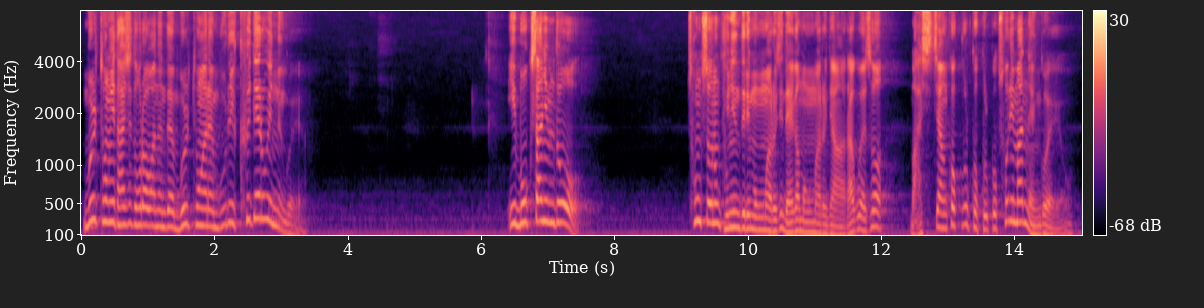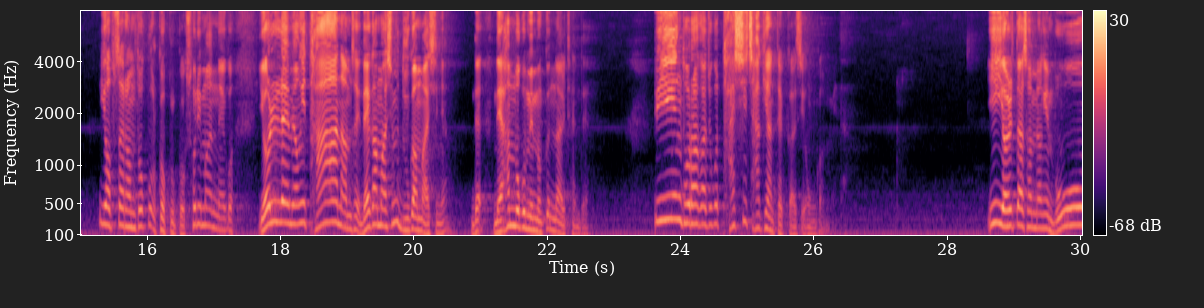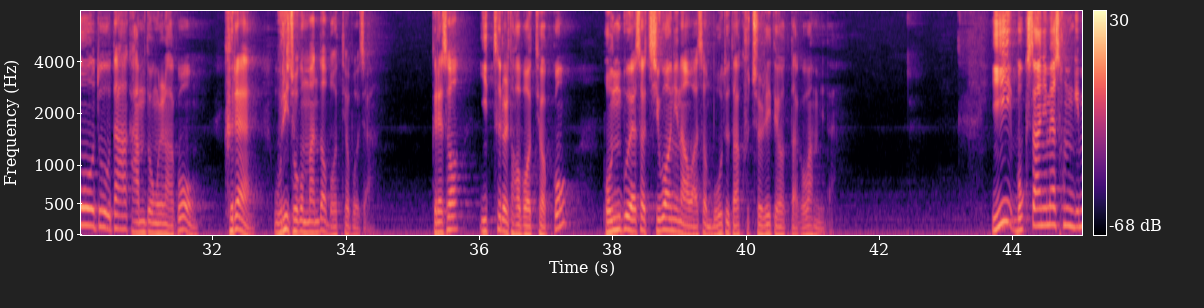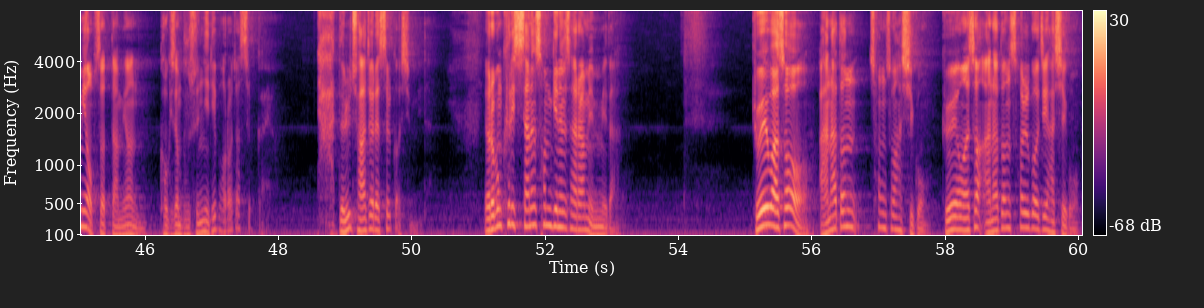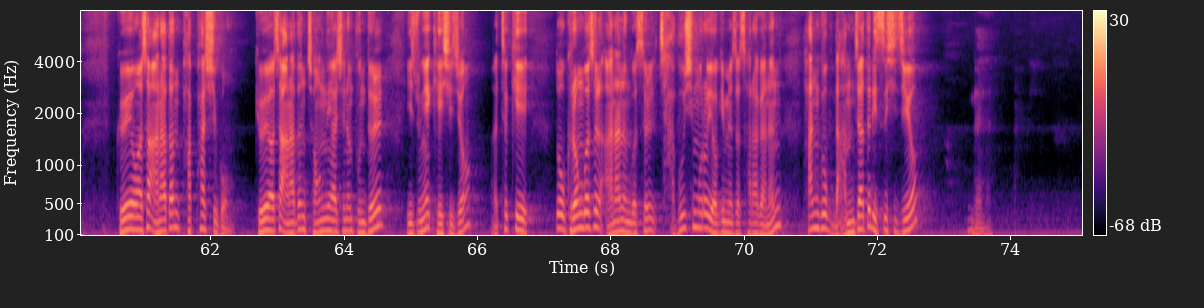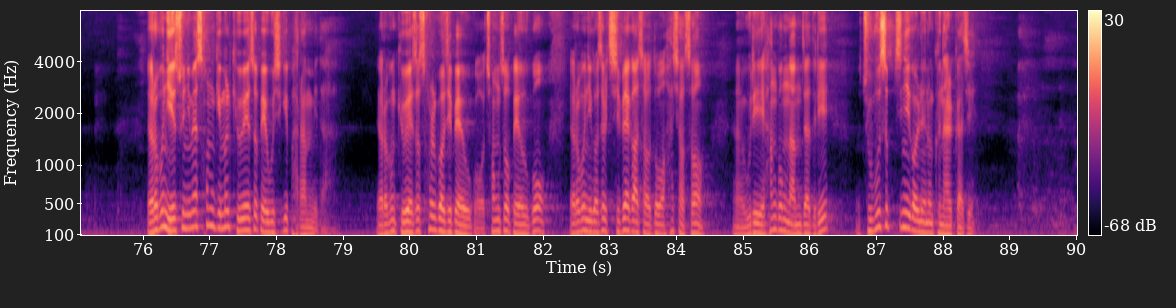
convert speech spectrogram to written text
물통이 다시 돌아왔는데 물통 안에 물이 그대로 있는 거예요. 이 목사님도 총 쏘는 군인들이 목마르지 내가 목마르냐라고 해서 마시지 않고 꿀꺽꿀꺽 소리만 낸 거예요. 옆 사람도 꿀꺽꿀꺽 소리만 내고 14명이 다 남사에 내가 마시면 누가 마시냐? 내내한 모금이면 끝날 텐데. 삥 돌아가지고 다시 자기한테까지 온 겁니다. 이 15명이 모두 다 감동을 하고 그래 우리 조금만 더 버텨보자. 그래서 이틀을 더 버텼고 본부에서 지원이 나와서 모두 다 구출이 되었다고 합니다. 이 목사님의 섬김이 없었다면 거기서 무슨 일이 벌어졌을까요? 다들 좌절했을 것입니다. 여러분 크리스찬은 섬기는 사람입니다. 교회 와서 안 하던 청소하시고 교회 와서 안 하던 설거지 하시고 교회 와서 안 하던 밥 하시고 교회 와서 안 하던 정리하시는 분들 이 중에 계시죠. 특히 또 그런 것을 안 하는 것을 자부심으로 여기면서 살아가는 한국 남자들 있으시지요? 네. 여러분 예수님의 섬김을 교회에서 배우시기 바랍니다. 여러분 교회에서 설거지 배우고 청소 배우고 여러분 이것을 집에 가서도 하셔서 어, 우리 한국 남자들이 주부습진이 걸리는 그날까지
